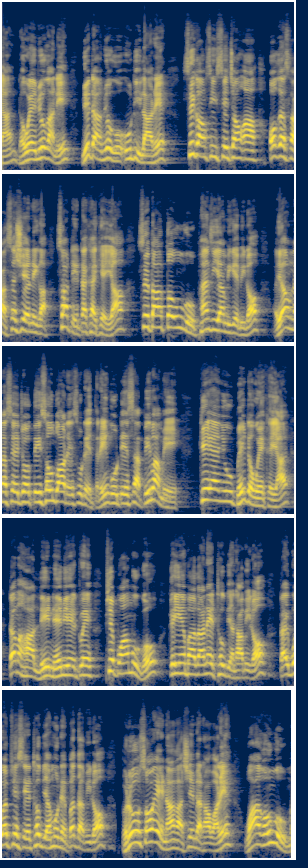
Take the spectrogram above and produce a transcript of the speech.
ရိုင်ဒဝဲမြို့ကနေမြစ်တာမြို့ကိုဦးတည်လာတဲ့စစ်ကောင်စီစစ်ကြောင်းအားဩဂတ်စ်လ16ရက်နေ့ကစတင်တိုက်ခိုက်ခဲ့ရာစစ်သား3ဦးကိုဖမ်းဆီးရမိခဲ့ပြီးတော့အယောက်20ကျော်တေဆုံးသွားတယ်ဆိုတဲ့သတင်းကိုတင်ဆက်ပေးပါမယ်။ KNU ဗိတ်တဝဲခရိုင်တမဟာလေးနယ်မြေအတွင်းဖြစ်ပွားမှုကိုကရင်ဘာသာနဲ့ထုတ်ပြန်ထားပြီးတော့တိုက်ပွဲဖြစ်စဉ်ထုတ်ပြန်မှုနဲ့ပတ်သက်ပြီးတော့ဘရိုစောရဲ့နားကရှင်းပြထားပါတယ်။ဝါကုန်းကိုမ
